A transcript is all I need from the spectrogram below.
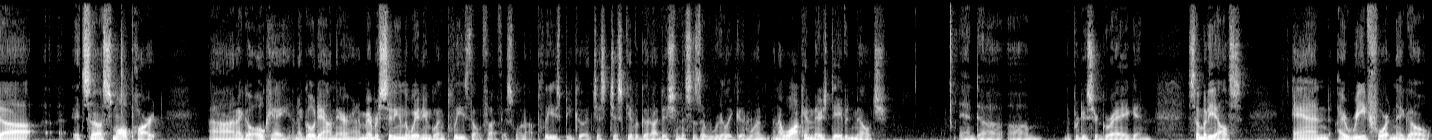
uh, it's a small part. Uh, and I go, okay. And I go down there. And I remember sitting in the waiting room going, please don't fuck this one up. Please be good. Just, just give a good audition. This is a really good one. And I walk in and there's David Milch and uh, um, the producer Greg and somebody else. And I read for it and they go,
